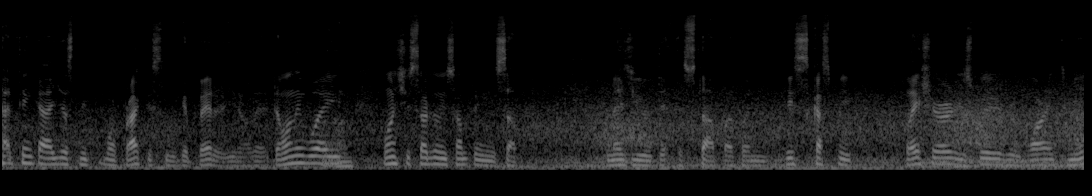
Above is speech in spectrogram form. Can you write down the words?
I think I just need more practice to get better. You know, the, the only way once you start doing something is up unless you stop up. And this cost me pleasure. It's really rewarding to me.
